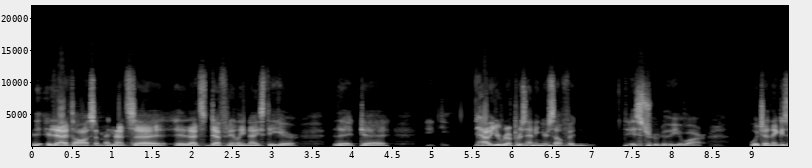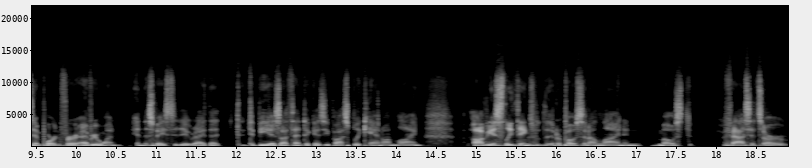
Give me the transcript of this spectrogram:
That's awesome, and that's uh, that's definitely nice to hear that uh, how you're representing yourself in, is true to who you are, which I think is important for everyone in the space to do. Right, that to be as authentic as you possibly can online. Obviously, things that are posted online in most facets are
